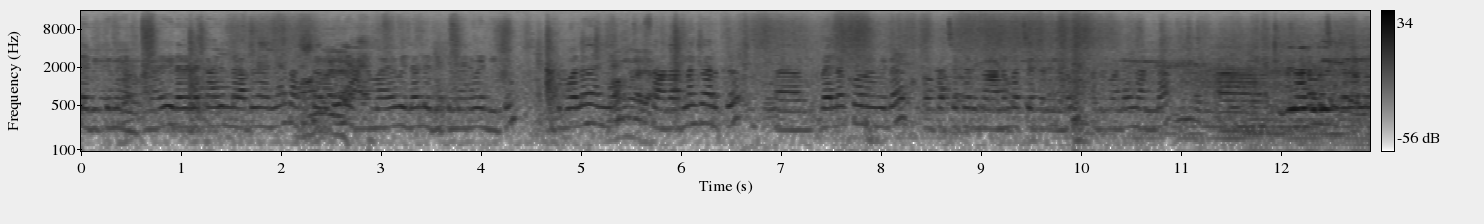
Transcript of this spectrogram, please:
ലഭിക്കുന്നതിനും അതായത് ഇടനിലക്കാരില്ലാതെ തന്നെ കർഷകർക്ക് ന്യായമായ വില ലഭിക്കുന്നതിന് വേണ്ടിയിട്ടും അതുപോലെ തന്നെ സാധാരണക്കാർക്ക് വില കുറവിൽ പച്ചക്കറി നാടൻ പച്ചക്കറികളും അതുപോലെ നല്ല പച്ചക്കറികൾ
